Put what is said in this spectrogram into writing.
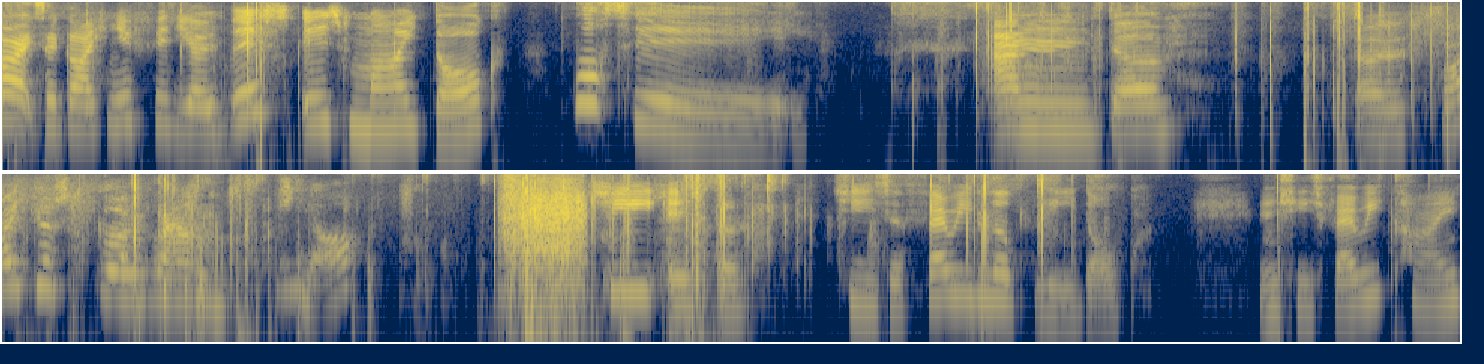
Alright, so guys, new video. This is my dog, Lottie. And, um, so if I just go around here, she is a, she's a very lovely dog. And she's very kind.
